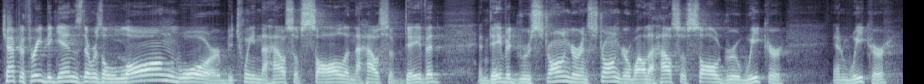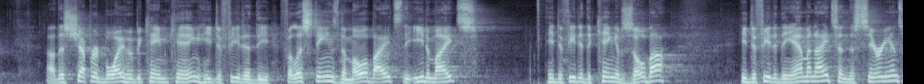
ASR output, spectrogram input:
Chapter 3 begins there was a long war between the house of Saul and the house of David, and David grew stronger and stronger while the house of Saul grew weaker and weaker. Uh, this shepherd boy who became king, he defeated the Philistines, the Moabites, the Edomites. He defeated the king of Zobah. He defeated the Ammonites and the Syrians.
